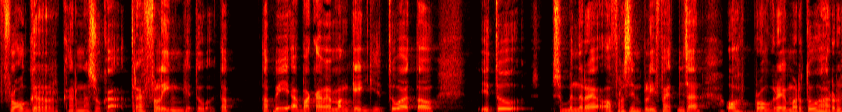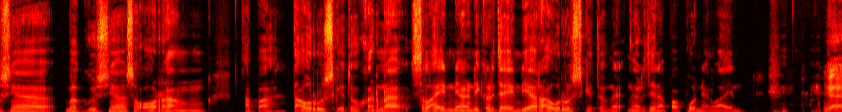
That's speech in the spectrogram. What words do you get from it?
vlogger karena suka traveling gitu. Tap- Tapi apakah memang kayak gitu atau itu sebenarnya oversimplified? Misalkan oh programmer tuh harusnya bagusnya seorang apa Taurus gitu karena selain yang dikerjain dia Raurus gitu nggak ngerjain apa pun yang lain. Enggak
